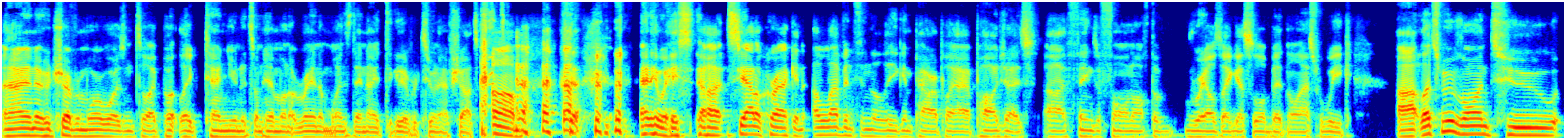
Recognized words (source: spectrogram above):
and I didn't know who Trevor Moore was until I put like 10 units on him on a random Wednesday night to get over two and a half shots. Um anyways, uh Seattle Kraken 11th in the league in power play. I apologize. Uh things have fallen off the rails, I guess, a little bit in the last week. Uh let's move on to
